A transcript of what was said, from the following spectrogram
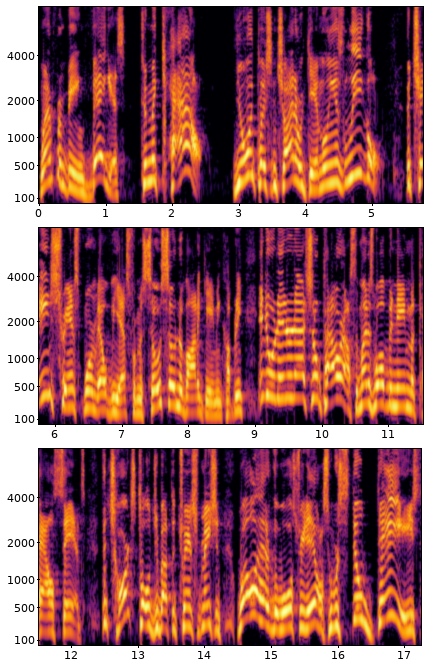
went from being Vegas to Macau. The only place in China where gambling is legal. The change transformed LVS from a so-so Nevada gaming company into an international powerhouse that might as well have been named Macau Sands. The charts told you about the transformation well ahead of the Wall Street analysts who were still dazed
